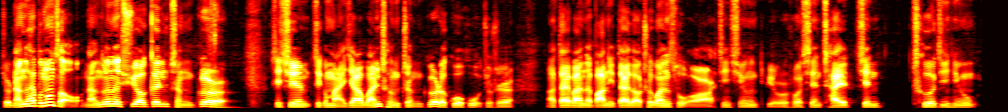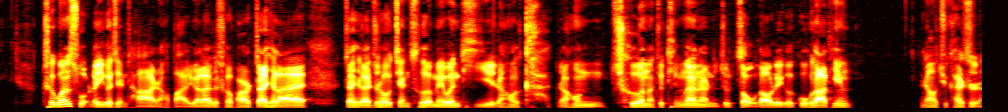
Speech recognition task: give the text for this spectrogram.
就是南哥还不能走，南哥呢需要跟整个这些这个买家完成整个的过户，就是。啊，代办的把你带到车管所进行，比如说先拆先车进行车管所的一个检查，然后把原来的车牌摘下来，摘下来之后检测没问题，然后看，然后车呢就停在那儿，你就走到这个过户大厅，然后去开始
